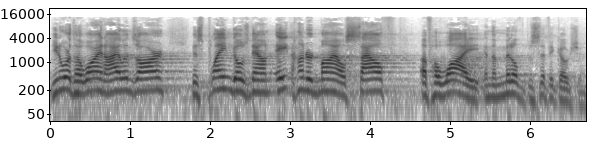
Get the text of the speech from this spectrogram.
you know where the Hawaiian Islands are? His plane goes down 800 miles south of Hawaii in the middle of the Pacific Ocean.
